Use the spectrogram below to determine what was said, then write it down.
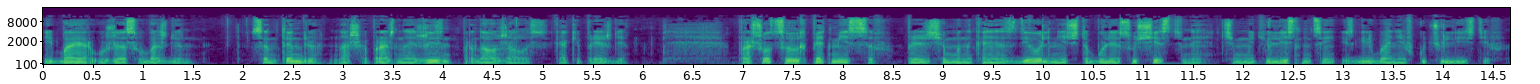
и Байер уже освобожден. В Сент-Эндрю наша праздная жизнь продолжалась, как и прежде. Прошло целых пять месяцев, прежде чем мы наконец сделали нечто более существенное, чем мытье лестницы и сгребание в кучу листьев.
